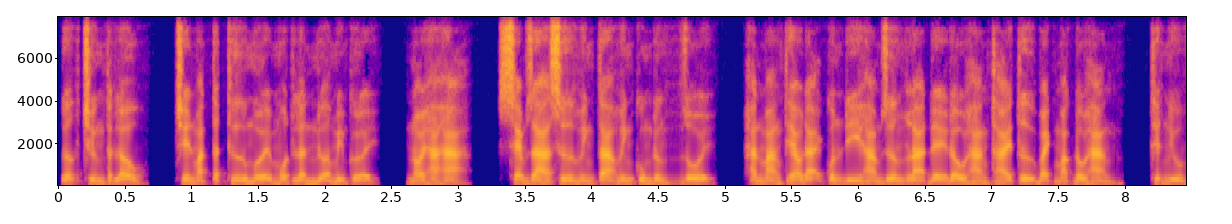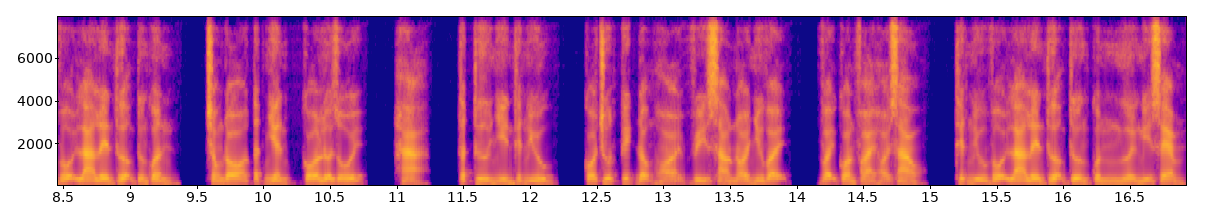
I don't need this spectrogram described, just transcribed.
ước chừng thật lâu, trên mặt tất thư mới một lần nữa mỉm cười, nói ha hả xem ra sư huynh ta huynh cùng đừng rồi, hắn mang theo đại quân đi hàm dương là để đầu hàng thái tử bạch mặc đầu hàng, thiết nhu vội la lên thượng tướng quân, trong đó tất nhiên có lừa dối. Hả? Tất thư nhìn thiết nhu, có chút kích động hỏi vì sao nói như vậy vậy còn phải hỏi sao? Thiết nhu vội la lên thượng tướng quân người nghĩ xem.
